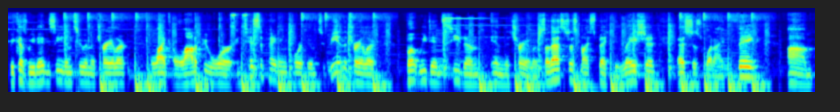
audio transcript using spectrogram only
because we didn't see them two in the trailer, like a lot of people were anticipating for them to be in the trailer, but we didn't see them in the trailer. So that's just my speculation. That's just what I think. Um,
